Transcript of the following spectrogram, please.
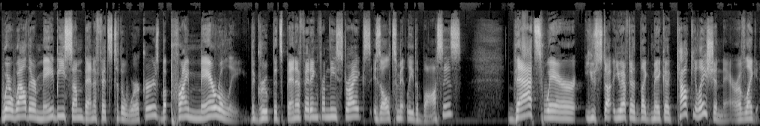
where while there may be some benefits to the workers, but primarily the group that's benefiting from these strikes is ultimately the bosses, that's where you start you have to like make a calculation there of like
